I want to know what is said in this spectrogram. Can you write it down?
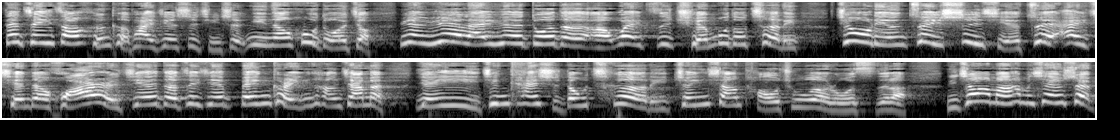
但这一招很可怕一件事情是，你能护多久？因为越来越多的呃外资全部都撤离，就连最嗜血、最爱钱的华尔街的这些 banker 银行家们，也已经开始都撤离，争相逃出俄罗斯了。你知道吗？他们现在算。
